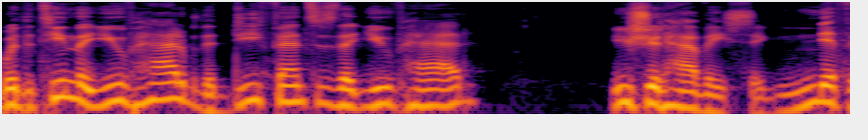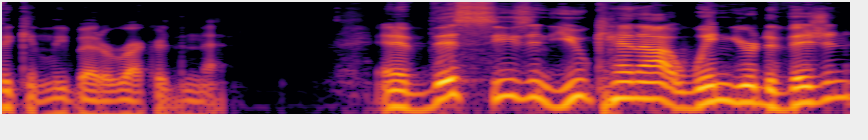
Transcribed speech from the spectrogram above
With the team that you've had, with the defenses that you've had, you should have a significantly better record than that. And if this season you cannot win your division,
